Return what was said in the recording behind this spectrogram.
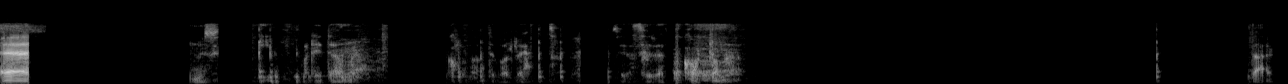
eh, nu ska jag se, var det den? Kolla att det var rätt. Så jag ser rätt på kartan här. Där.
